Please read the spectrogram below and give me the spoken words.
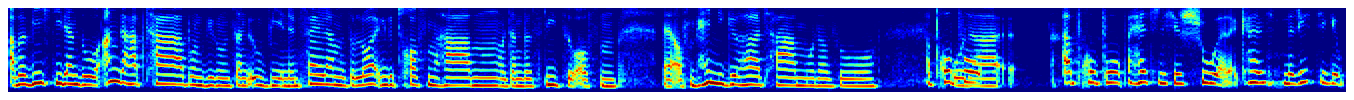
Aber wie ich die dann so angehabt habe und wie wir uns dann irgendwie in den Feldern mit so Leuten getroffen haben und dann das Lied so auf dem, äh, auf dem Handy gehört haben oder so. Apropos, Oder, apropos hässliche Schuhe, da kann ich eine richtige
